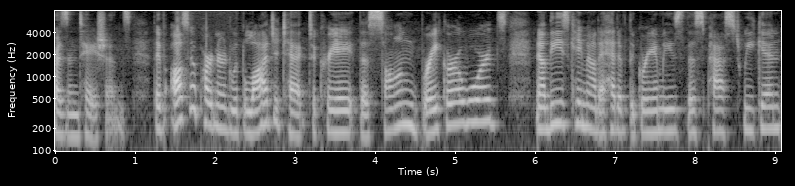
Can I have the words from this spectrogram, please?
Presentations. They've also partnered with Logitech to create the Song Breaker Awards. Now these came out ahead of the Grammys this past weekend,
